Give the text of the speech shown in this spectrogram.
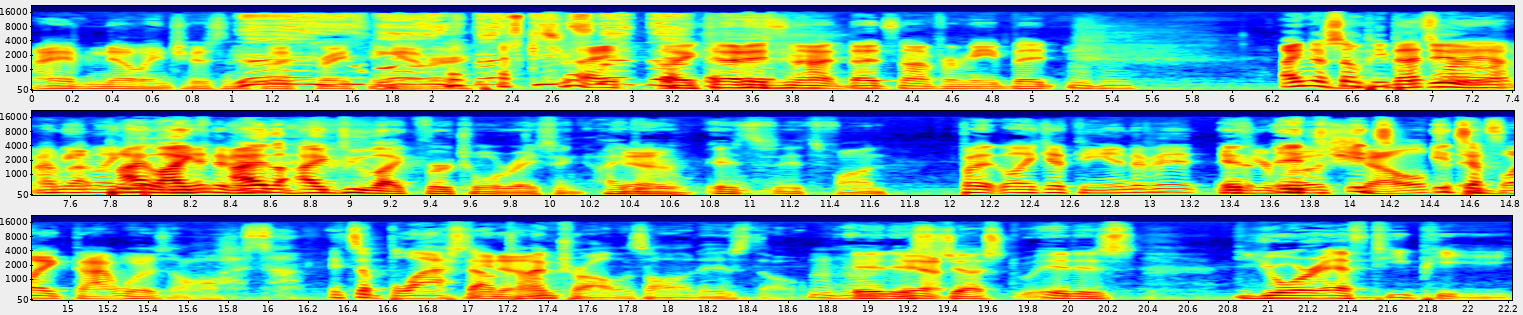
I have no interest in Zwift racing ever. That's right. Like, that is not that's not for me. But I know some people That's do. why I- I'm I mean, not like, I at the like end of I, it- li- I do like virtual racing. I Yeah. do. It's it's fun. but like at the end of it, if It- you're it's- both it's- shelled, it's it's, a- like that was awesome. It's a blast out You know? time trial is all it is though. Mhm. It is Yeah. just it is your FTP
